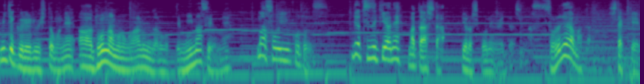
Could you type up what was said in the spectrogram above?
見てくれる人もね、ああ、どんなものがあるんだろうって見ますよね。まあそういうことです。じゃあ続きはね、また明日よろしくお願いいたします。それではまた。したっけ？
